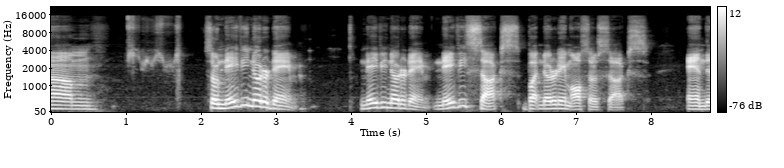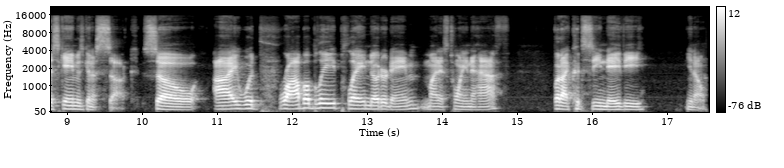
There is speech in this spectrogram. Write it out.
Um, so Navy Notre Dame. Navy Notre Dame. Navy sucks, but Notre Dame also sucks. And this game is going to suck. So I would probably play Notre Dame minus 20 and a half, but I could see Navy, you know,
